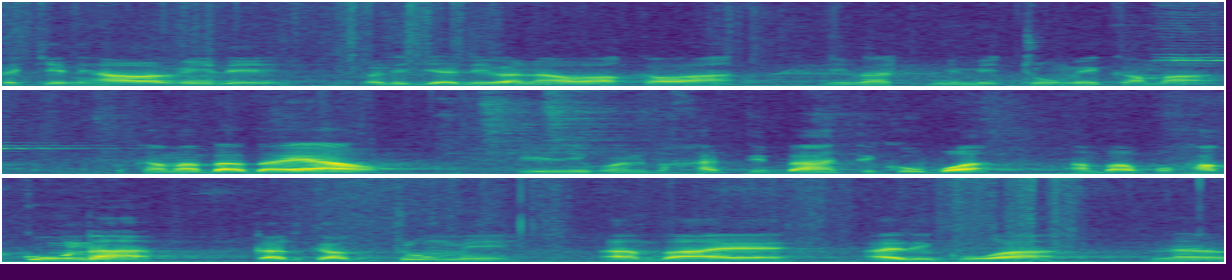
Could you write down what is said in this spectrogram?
lakini hawa wawili walijaliwa na wao wakawa ni, ni mitume kama, kama baba yao. Hii ni bahati, bahati kubwa ambapo hakuna katika mtumi ambaye alikuwa na,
